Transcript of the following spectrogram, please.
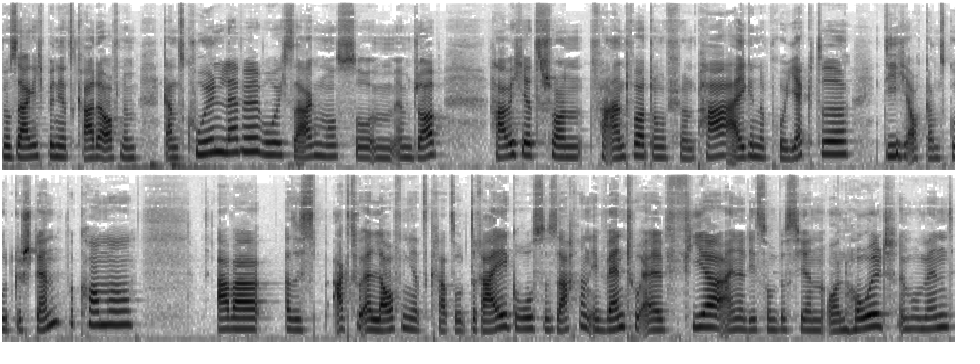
muss sagen, ich bin jetzt gerade auf einem ganz coolen Level, wo ich sagen muss, so im, im Job habe ich jetzt schon Verantwortung für ein paar eigene Projekte, die ich auch ganz gut gestemmt bekomme. Aber also es, aktuell laufen jetzt gerade so drei große Sachen, eventuell vier, eine, die ist so ein bisschen on hold im Moment.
